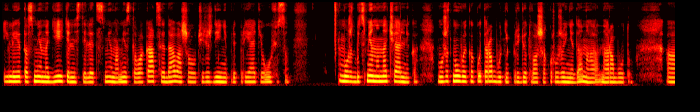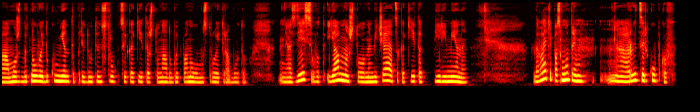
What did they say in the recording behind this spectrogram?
или это смена деятельности, или это смена места локации да, вашего учреждения, предприятия, офиса. Может быть, смена начальника, может, новый какой-то работник придет в ваше окружение да, на, на работу. А, может быть, новые документы придут, инструкции какие-то, что надо будет по-новому строить работу. А здесь вот явно, что намечаются какие-то перемены. Давайте посмотрим а, рыцарь кубков.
